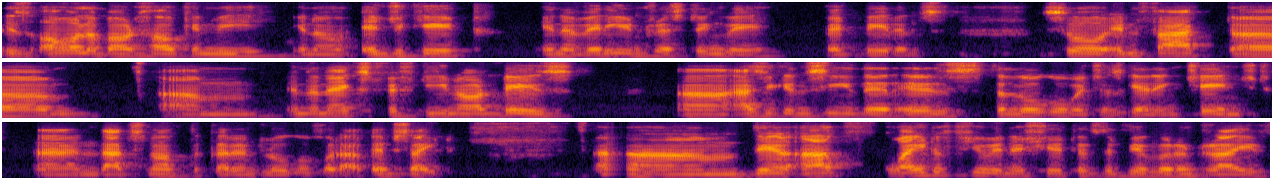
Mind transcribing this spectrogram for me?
is all about how can we, you know, educate in a very interesting way pet parents. So in fact, um, um, in the next 15 odd days, uh, as you can see, there is the logo which is getting changed, and that's not the current logo for our website. Um, there are quite a few initiatives that we are going to drive,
